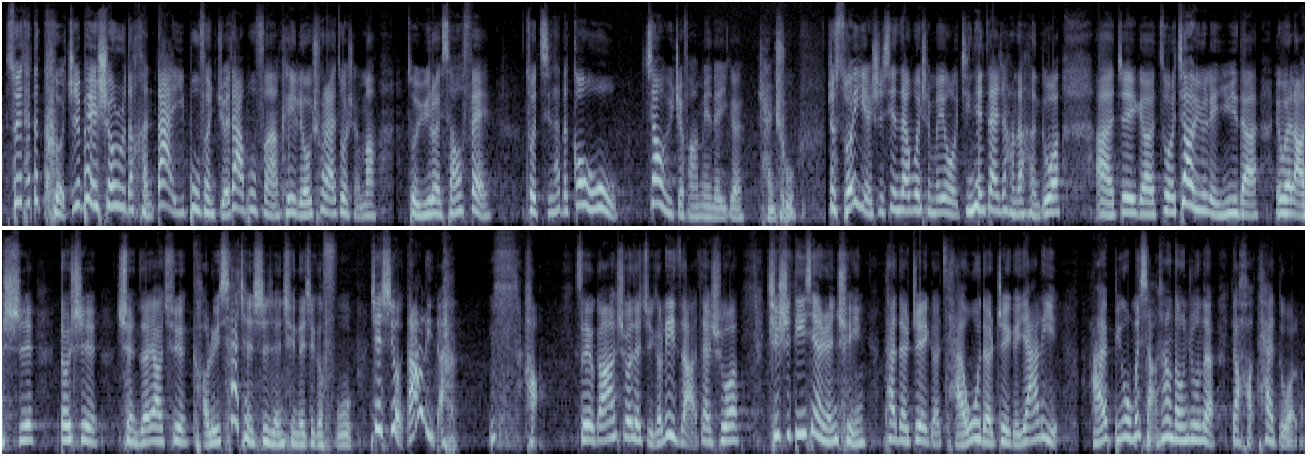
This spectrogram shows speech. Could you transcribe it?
所以他的可支配收入的很大一部分、绝大部分啊，可以留出来做什么？做娱乐消费、做其他的购物、教育这方面的一个产出。这所以也是现在为什么有今天在场的很多啊，这个做教育领域的一位老师，都是选择要去考虑下沉式人群的这个服务，这是有道理的。好，所以我刚刚说的，举个例子啊，在说，其实第一线人群他的这个财务的这个压力，还比我们想象当中的要好太多了。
